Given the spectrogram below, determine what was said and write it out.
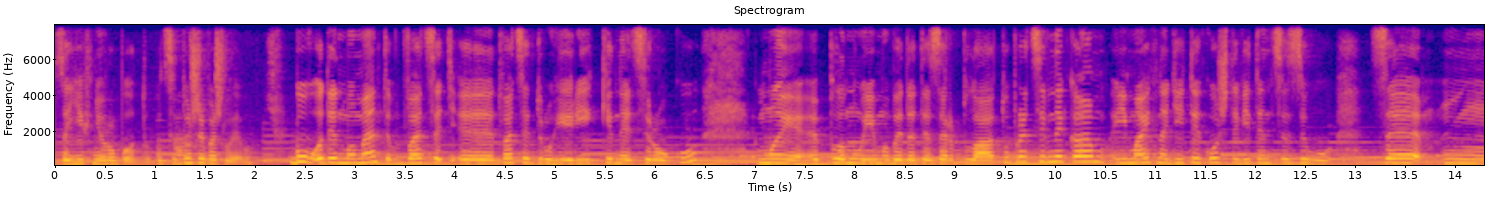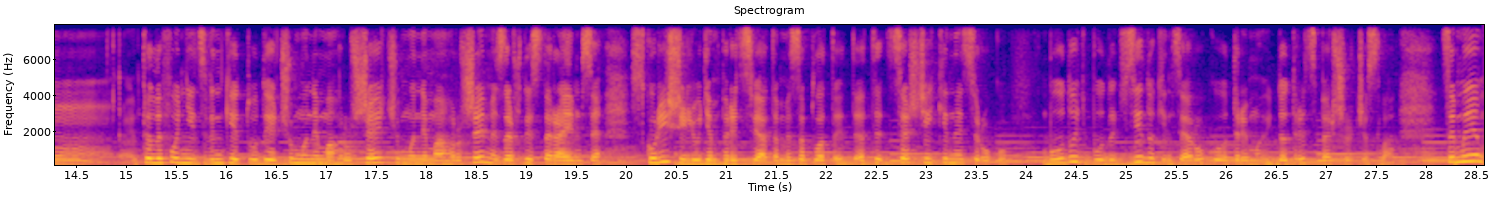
за їхню роботу. Це дуже важливо. Був один момент в 20, е, 22 рік, кінець року. Ми плануємо видати зарплату працівникам і мають надійти кошти від НСЗУ. Це телефонні дзвінки туди, чому нема грошей, чому нема грошей. Ми завжди стараємося скоріше людям перед святами заплатити. А це- ще й кінець року. Будуть, будуть, всі до кінця року отримають до 31 числа. Це ми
